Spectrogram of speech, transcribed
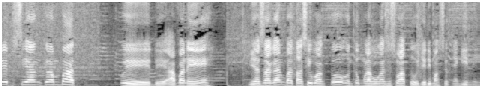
Tips yang keempat. Wih apa nih Biasakan batasi waktu untuk melakukan sesuatu. Jadi maksudnya gini.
